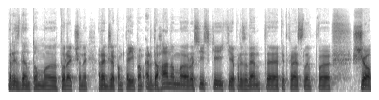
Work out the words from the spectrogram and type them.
Президентом е, Туреччини Реджепом Таїпом Ердоганом е, російський президент е, підкреслив, що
